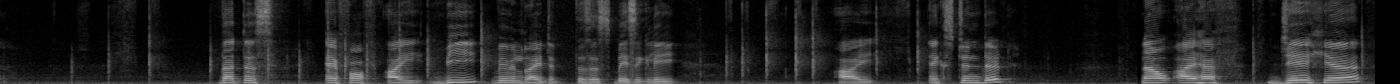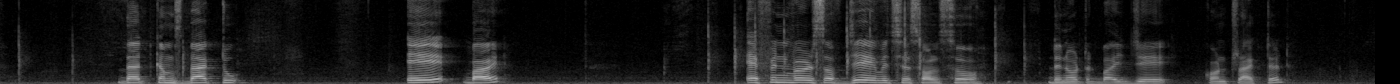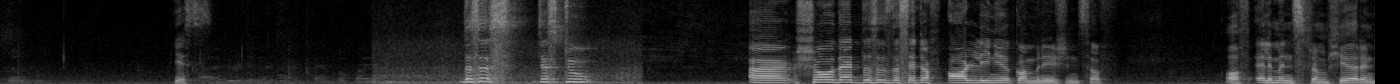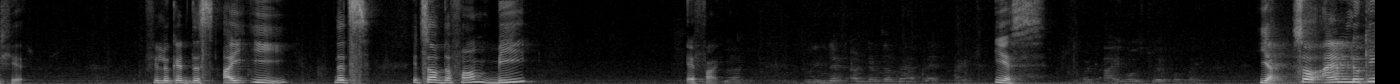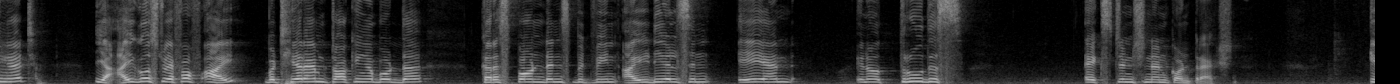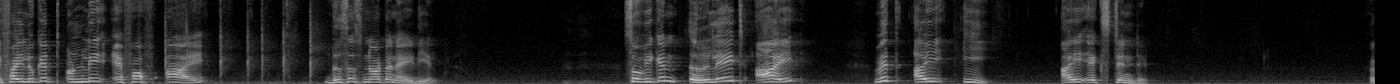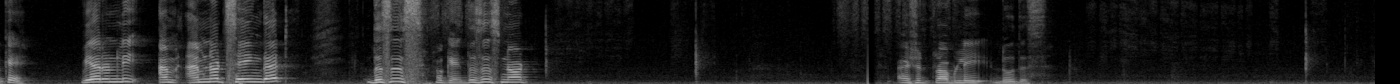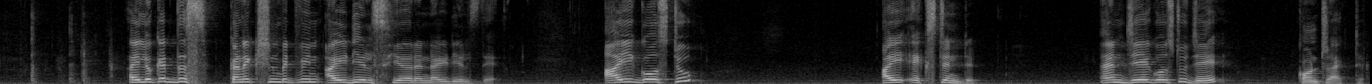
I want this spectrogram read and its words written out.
That is f of i b. We will write it. This is basically i extended. Now, I have j here that comes back to a by f inverse of j which is also denoted by j contracted. Yes. This is just to uh, show that this is the set of all linear combinations of of elements from here and here. If you look at this I e that is it is of the form B f i. You are doing that under the map F, right? Yes. But I goes to F of I. Yeah. So, I am looking at yeah i goes to f of i, but here I am talking about the correspondence between ideals in A and you know through this extension and contraction. If I look at only f of i, this is not an ideal. So, we can relate i with i e, i extended. Okay. We are only I am not saying that this is okay this is not I should probably do this. I look at this connection between ideals here and ideals there. I goes to I extended and j goes to j contracted.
